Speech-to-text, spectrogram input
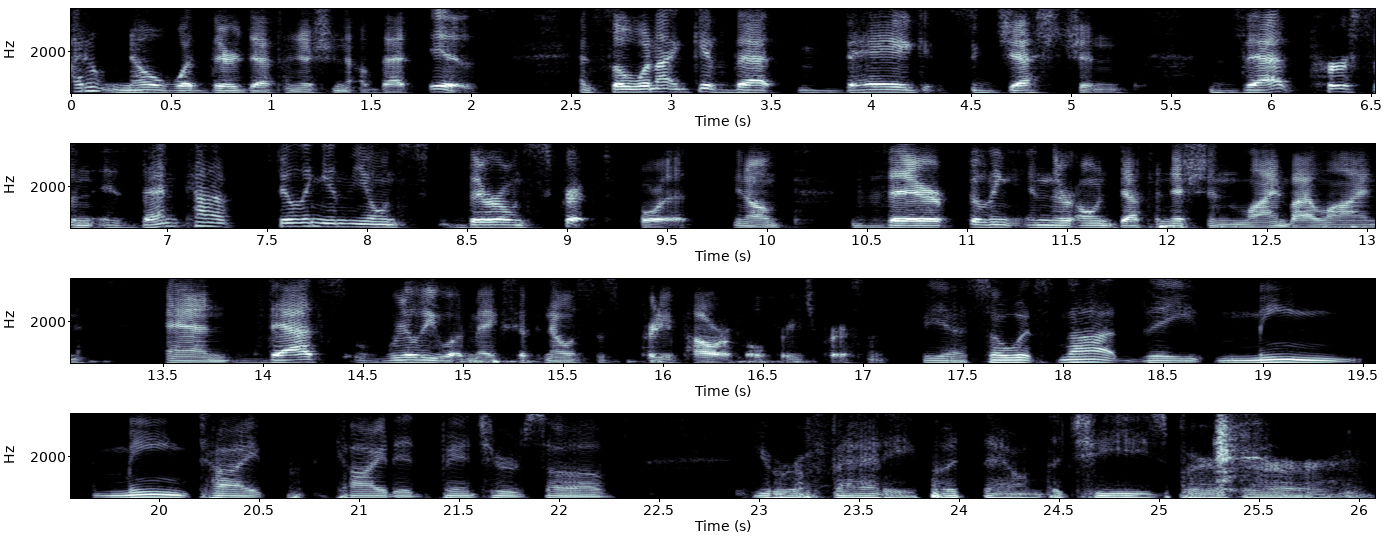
I don't know what their definition of that is. And so when i give that vague suggestion that person is then kind of filling in the own their own script for it you know? They're filling in their own definition line by line and that's really what makes hypnosis pretty powerful for each person. Yeah so it's not the mean mean type guided ventures of you're a fatty put down the cheeseburger.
